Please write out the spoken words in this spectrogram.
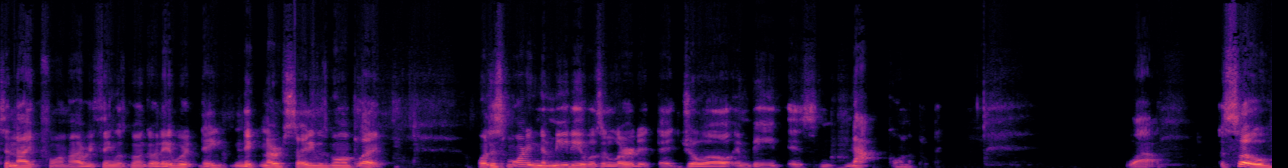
tonight for him, how everything was going to go. They were they Nick Nurse said he was going to play. Well, this morning the media was alerted that Joel Embiid is not going to play. Wow. So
